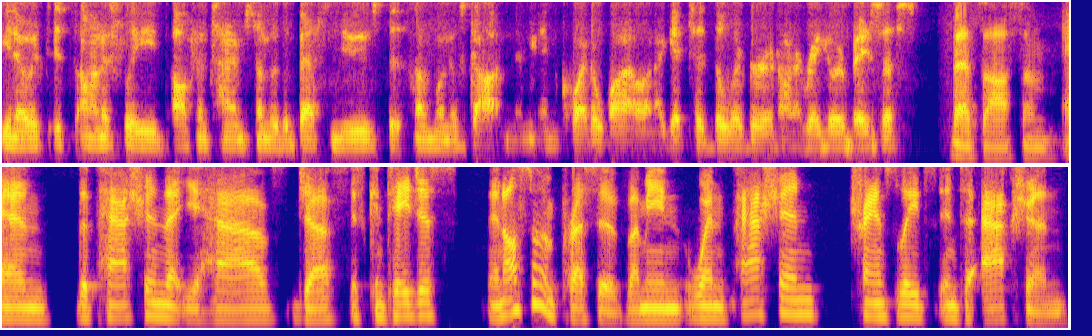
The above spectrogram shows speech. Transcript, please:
you know, it, it's honestly oftentimes some of the best news that someone has gotten in, in quite a while. And I get to deliver it on a regular basis. That's awesome. And the passion that you have, Jeff, is contagious and also impressive. I mean, when passion translates into action,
